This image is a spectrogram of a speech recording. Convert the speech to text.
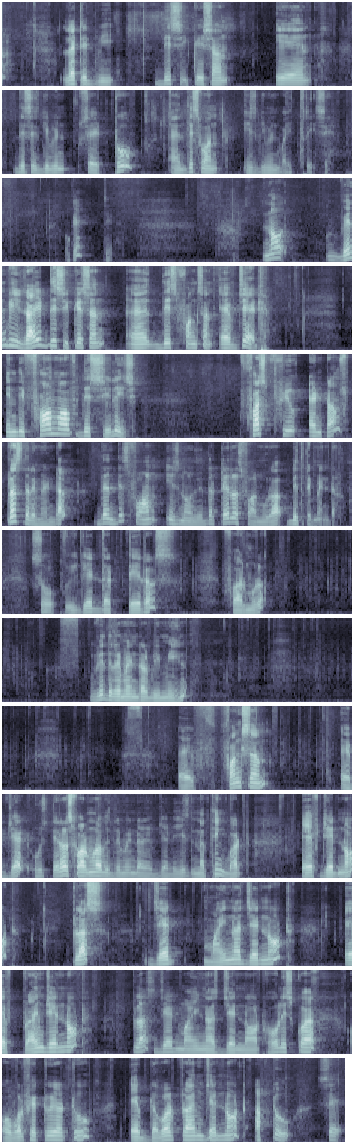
Let it be this equation a n this is given say 2 and this one is given by 3 say. Okay. Now, when we write this equation uh, this function f z in the form of this series first few n terms plus the remainder then this form is known as the Taylor's formula with remainder. So, we get the Taylor's formula with remainder we mean a function f z whose Taylor's formula with remainder f z is nothing but f z naught plus z minus z naught f prime z naught plus z minus z naught whole square over factorial to f double prime z naught up to say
